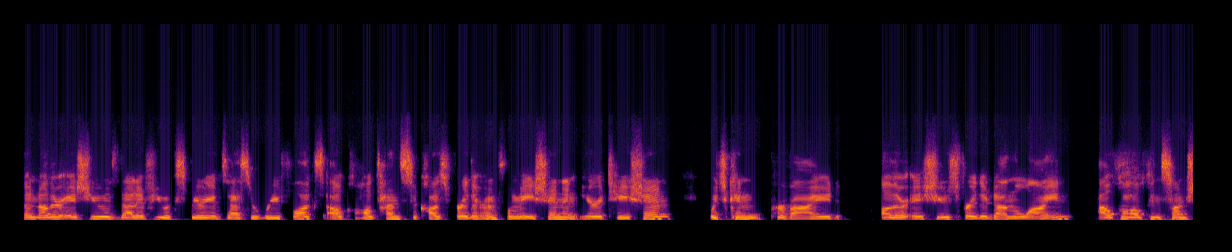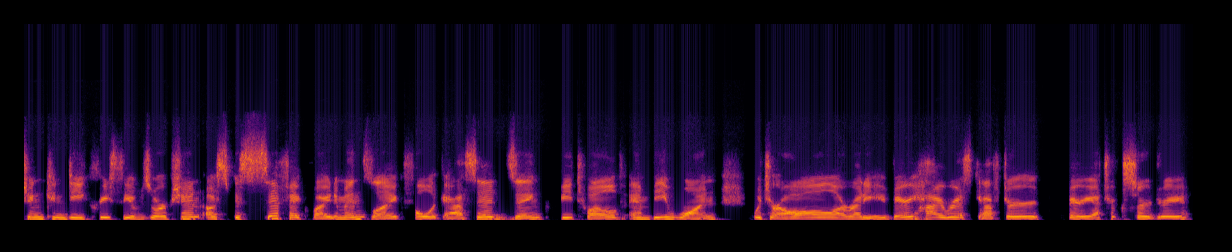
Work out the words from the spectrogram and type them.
Another issue is that if you experience acid reflux, alcohol tends to cause further inflammation and irritation, which can provide other issues further down the line. Alcohol consumption can decrease the absorption of specific vitamins like folic acid, zinc, B12, and B1, which are all already very high risk after bariatric surgery.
